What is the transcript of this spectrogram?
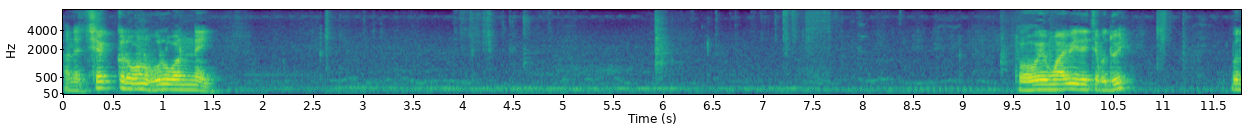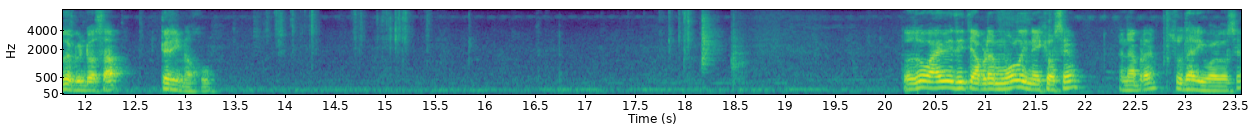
અને ચેક કરવાનું ભૂલવાનું નહીં. તો હવે હું આવી રીતે બધું બધો ભીંડો સાફ કરી નાખું. તો જો આવી રીતે આપણે મોળી નાખ્યો છે અને આપણે સુધારી વાળ્યો છે.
